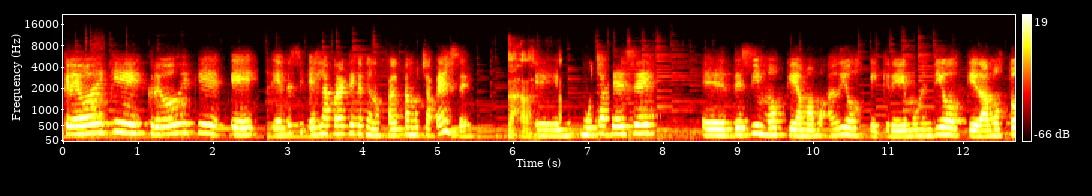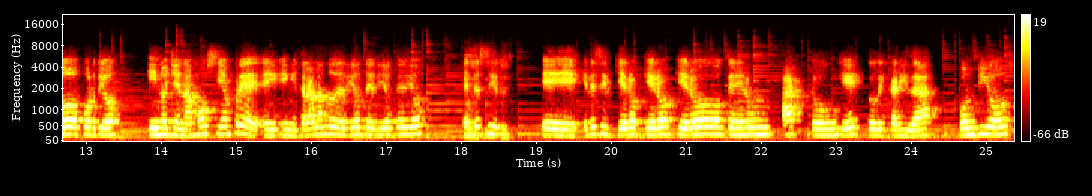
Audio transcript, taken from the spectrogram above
Creo de que, creo de que eh, es, es la práctica que nos falta muchas veces. Eh, muchas veces eh, decimos que amamos a Dios, que creemos en Dios, que damos todo por Dios y nos llenamos siempre en, estar hablando de Dios, de Dios, de Dios. Es decir, eh, es decir, quiero, quiero, quiero tener un acto, un gesto de caridad con Dios,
